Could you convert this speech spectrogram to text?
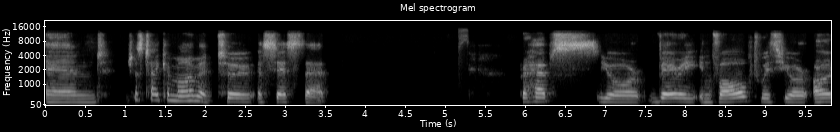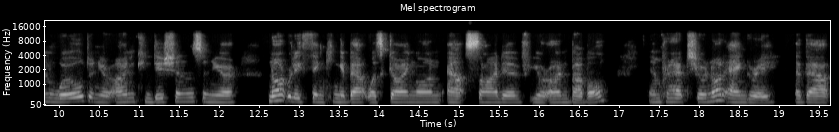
and just take a moment to assess that. Perhaps you're very involved with your own world and your own conditions, and you're not really thinking about what's going on outside of your own bubble. And perhaps you're not angry about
